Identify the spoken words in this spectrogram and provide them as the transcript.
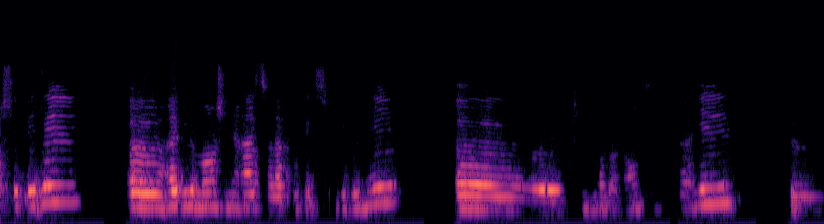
RGPD euh, règlement général sur la protection des données. Euh, tout le monde en a entendu parler. Euh,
